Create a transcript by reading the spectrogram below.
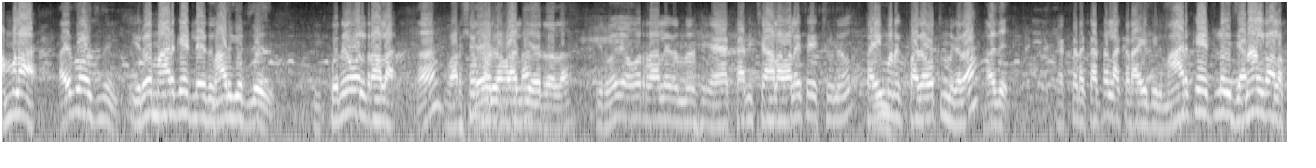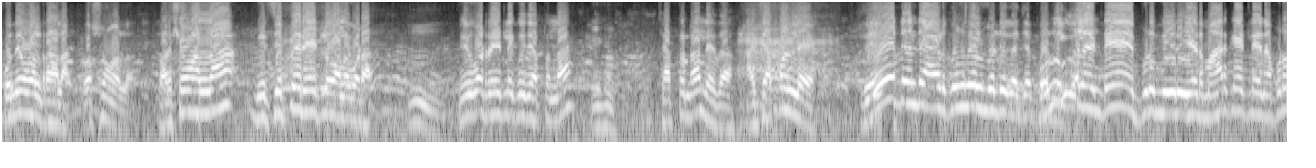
అమ్మలా? అయిపోతుంది ఈరోజు మార్కెట్ లేదు. మార్కెట్ లేదు. కొనేవాళ్ళు రాలా? వర్షం రాలా? ఈరోజు ఎవరు రాలేదన్న? కానీ చాలా వాళ్ళు అయితే చూడు టైం మనకి పది అవుతుంది కదా? అదే. ఎక్కడ కట్టాలి అక్కడ ఆగిపోయింది మార్కెట్లో జనాలు రాలా కొనేవాళ్ళు రాలా? వర్షం వల్ల. వర్షం వల్ల మీరు చెప్పే రేట్ల వల్ల కూడా. మీరు కూడా రేట్లు ఎక్కువ చెప్తారా? చెప్తారా లేదా? అది చెప్పండిలే. రేట్ అంటే ఆడ కొనుగోలు బట్టి కొనుగోలు అంటే ఇప్పుడు మీరు ఏడు మార్కెట్ లేనప్పుడు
